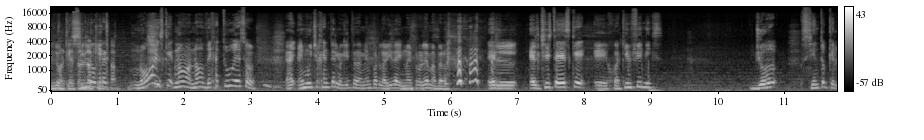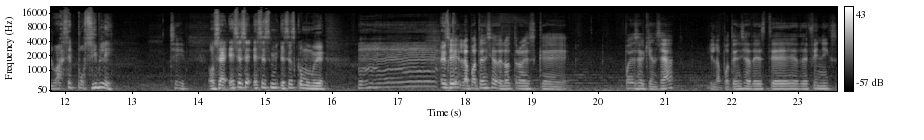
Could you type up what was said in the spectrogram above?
lo Porque que sí logra- loquito. No, es que no, no, deja tú eso. Hay, hay mucha gente loquita también por la vida y no hay problema, pero el, el chiste es que eh, Joaquín Phoenix, yo siento que lo hace posible. Sí, O sea, ese, es- ese, es, ese es como de... mm, es Sí, que- la potencia del otro es que puede ser quien sea. Y la potencia de este de Phoenix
